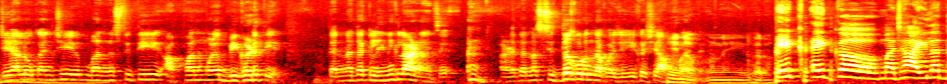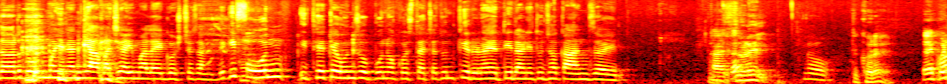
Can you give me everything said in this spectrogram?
ज्या लोकांची मनस्थिती अफवांमुळे बिघडतीये त्यांना त्या क्लिनिकला आणायचे आणि त्यांना सिद्ध करून दाखवायचे ही कशी खरं. एक एक माझ्या आईला दर दोन महिन्यांनी आ- माझी आई मला एक गोष्ट सांगते की फोन इथे ठेवून झोपू नकोस त्याच्यातून किरण येतील आणि तुझा कान जळेल? जळेल. हो. ते खरं आहे नाही, पण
